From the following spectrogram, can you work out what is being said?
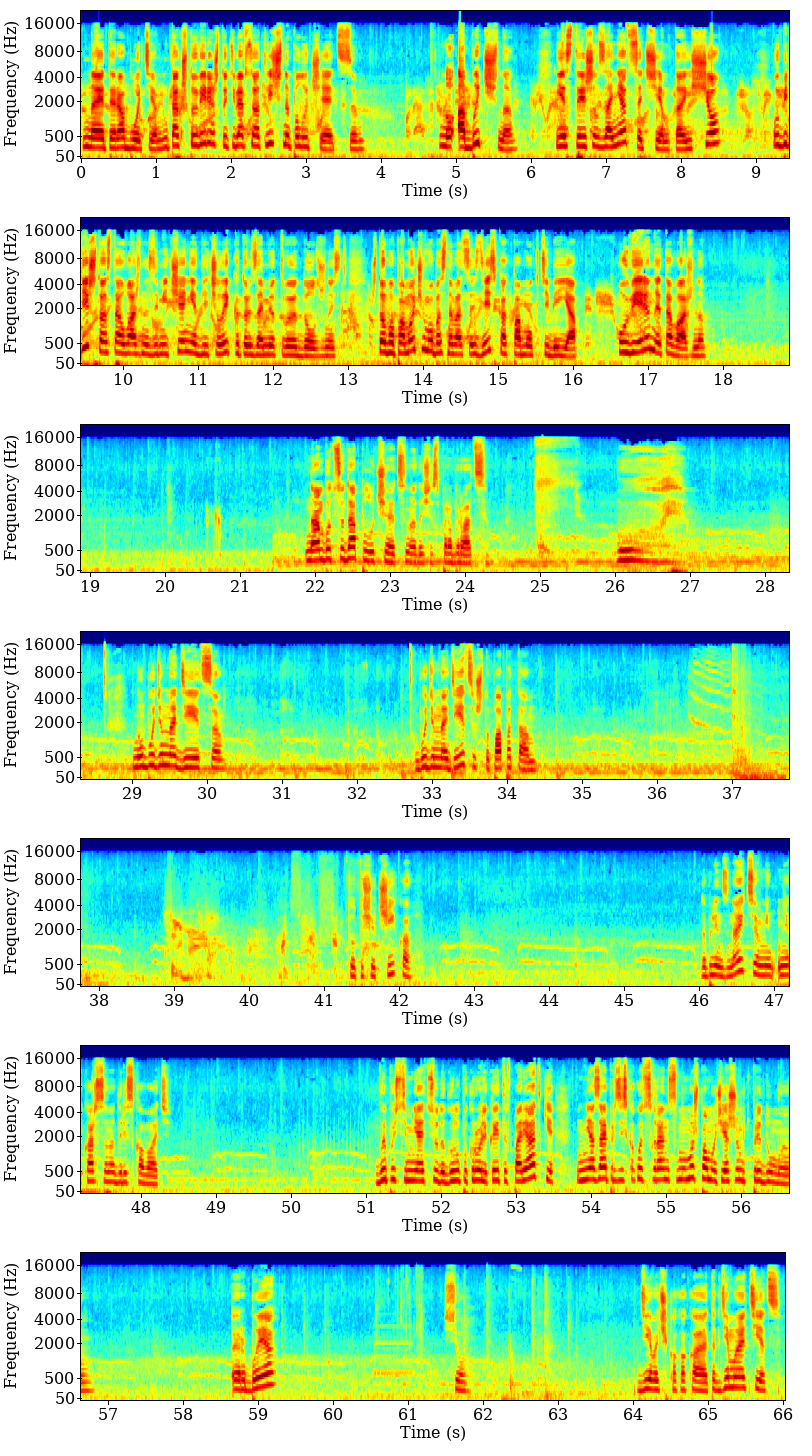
на этой работе. Так что уверен, что у тебя все отлично получается. Но обычно, если ты решил заняться чем-то еще, Убедись, что оставил важное замечание для человека, который займет твою должность, чтобы помочь ему обосноваться здесь, как помог тебе я. Уверен, это важно. Нам вот сюда, получается, надо сейчас пробраться. Ой. Ну, будем надеяться. Будем надеяться, что папа там. Тут еще Чика. Да блин, знаете, мне, мне кажется, надо рисковать. Выпусти меня отсюда, группа кролика, и ты в порядке? Меня запер здесь какой-то сохранный самому. Можешь помочь? Я что-нибудь придумаю. РБ. Все. Девочка какая-то. Где мой отец?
